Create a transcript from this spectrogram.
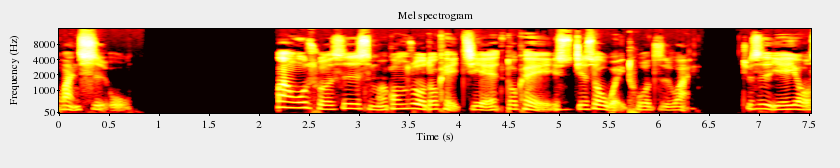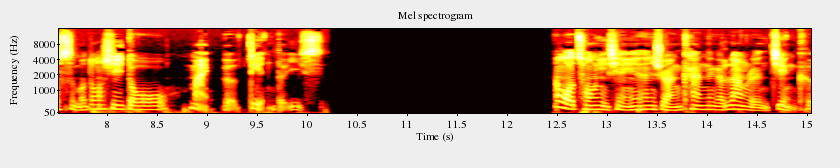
万事屋。万屋除了是什么工作都可以接，都可以接受委托之外，就是也有什么东西都卖的店的意思。那我从以前也很喜欢看那个《浪人剑客》，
